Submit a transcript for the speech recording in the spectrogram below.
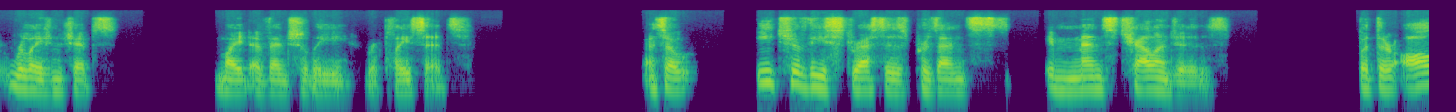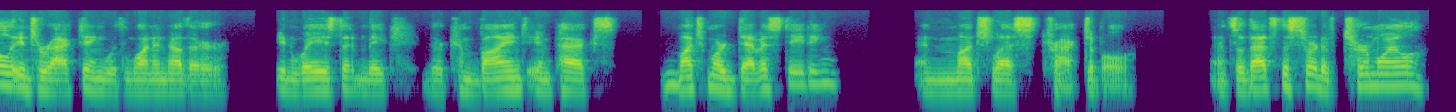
relationships might eventually replace it. And so each of these stresses presents immense challenges, but they're all interacting with one another in ways that make their combined impacts much more devastating and much less tractable. And so that's the sort of turmoil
